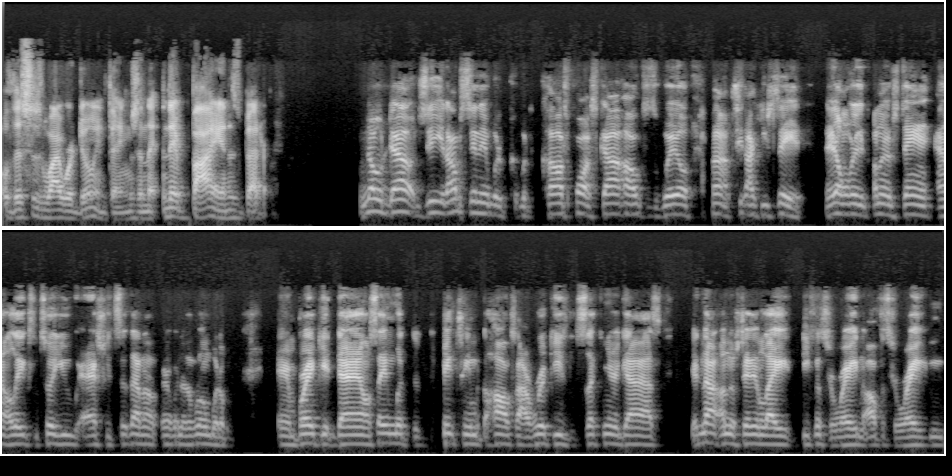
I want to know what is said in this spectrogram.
oh, this is why we're doing things, and, they, and their buy-in is better. No doubt, G. And I'm it with with College Park Skyhawks as well. Like you said, they don't really understand analytics until you actually sit down in the room with them and break it down. Same with the big team with the Hawks, our rookies, the second year guys. They're not understanding like defensive rating, offensive rating,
